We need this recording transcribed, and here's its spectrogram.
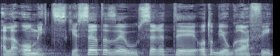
על האומץ, כי הסרט הזה הוא סרט אה, אוטוביוגרפי,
